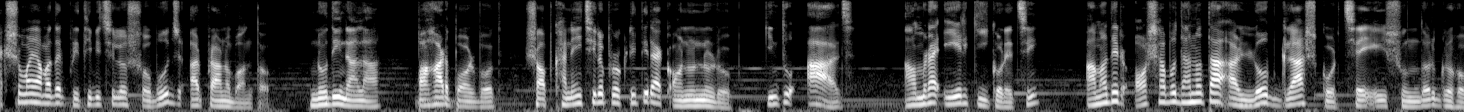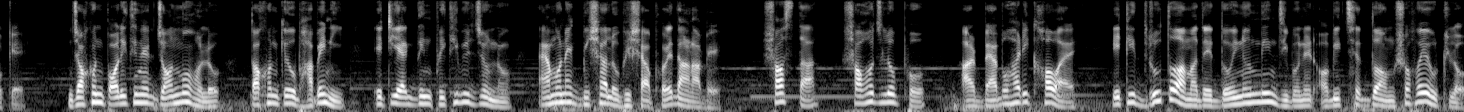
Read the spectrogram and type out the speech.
একসময় আমাদের পৃথিবী ছিল সবুজ আর প্রাণবন্ত। নদী নালা, পাহাড় পর্বত, সবখানেই ছিল প্রকৃতির এক অনন্য রূপ। কিন্তু আজ আমরা এর কি করেছি? আমাদের অসাবধানতা আর লোভ গ্রাস করছে এই সুন্দর গ্রহকে। যখন পলিথিনের জন্ম হলো, তখন কেউ ভাবেনি এটি একদিন পৃথিবীর জন্য এমন এক বিশাল অভিশাপ হয়ে দাঁড়াবে। সস্তা, সহজলভ্য আর ব্যবহারিক হওয়ায় এটি দ্রুত আমাদের দৈনন্দিন জীবনের অবিচ্ছেদ্য অংশ হয়ে উঠল।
